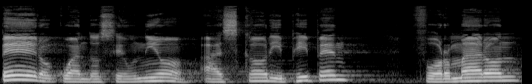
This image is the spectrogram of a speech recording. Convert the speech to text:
Pero cuando se unió a Scottie Pippen, formaron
